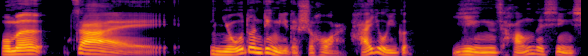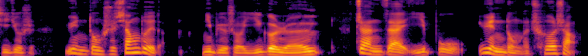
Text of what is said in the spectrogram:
我们在牛顿定理的时候啊，还有一个隐藏的信息，就是运动是相对的。你比如说，一个人站在一部运动的车上。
